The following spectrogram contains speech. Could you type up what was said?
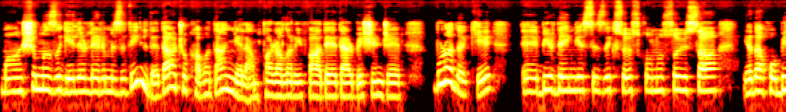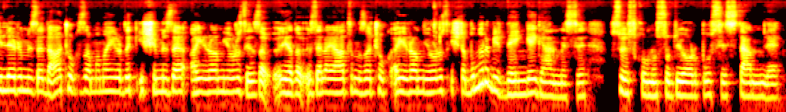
maaşımızı, gelirlerimizi değil de daha çok havadan gelen paraları ifade eder beşinci ev. Buradaki bir dengesizlik söz konusuysa ya da hobilerimize daha çok zaman ayırdık, işimize ayıramıyoruz ya da, ya da özel hayatımıza çok ayıramıyoruz. İşte bunlara bir denge gelmesi söz konusu diyor bu sistemle.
